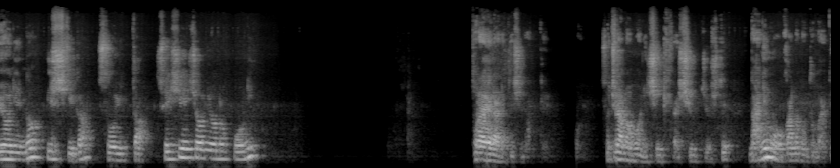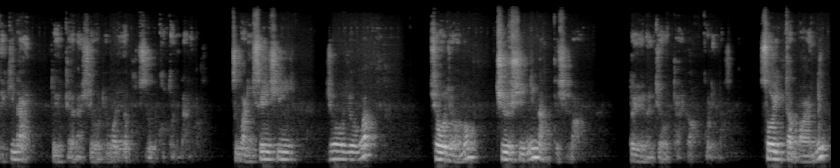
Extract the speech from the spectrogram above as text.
病人の意識がそういった精神症状の方に捉えられてしまってそちらの方に神経が集中して何も他のことができないといったような症状がよく続くことになります。つまり精神症状が症状の中心になってしまうというような状態が起こります。そういった場合に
